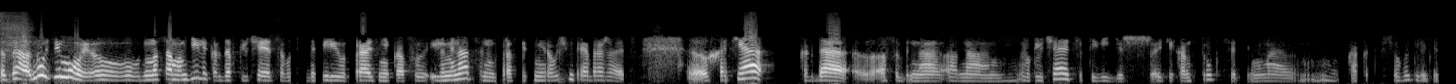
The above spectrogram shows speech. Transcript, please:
да. Да, ну зимой, на самом деле, когда включается вот до период праздников иллюминация, ну, проспект Мира очень преображается. Хотя когда э, особенно она выключается, ты видишь эти конструкции, понимаю, ну, как это все выглядит.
